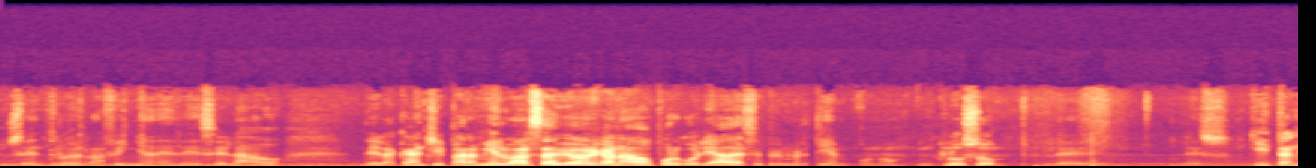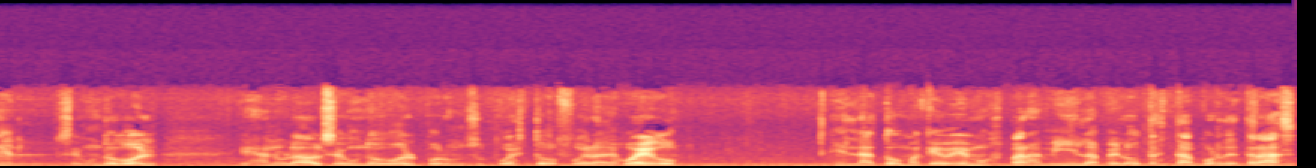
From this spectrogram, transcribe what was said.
un centro de Rafinha desde ese lado de la cancha y para mí el Barça debió haber ganado por goleada ese primer tiempo, ¿no? Incluso le, les quitan el segundo gol, es anulado el segundo gol por un supuesto fuera de juego, en la toma que vemos, para mí la pelota está por detrás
